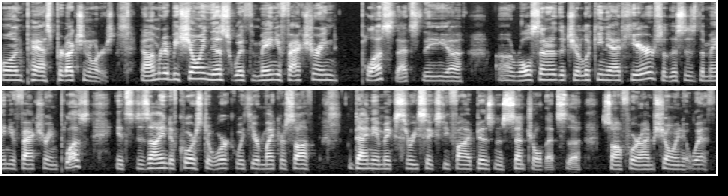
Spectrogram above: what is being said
on past production orders. Now I'm going to be showing this with Manufacturing Plus. That's the uh, uh, role center that you're looking at here. So this is the Manufacturing Plus. It's designed, of course, to work with your Microsoft Dynamics 365 Business Central. That's the software I'm showing it with.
